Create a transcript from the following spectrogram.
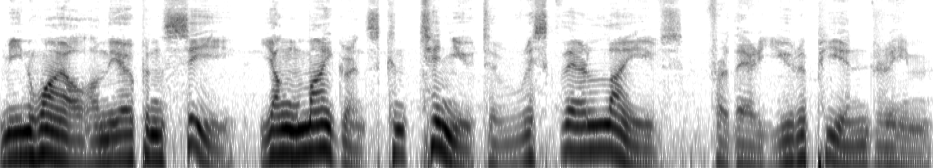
Meanwhile, on the open sea, young migrants continue to risk their lives for their European dream.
